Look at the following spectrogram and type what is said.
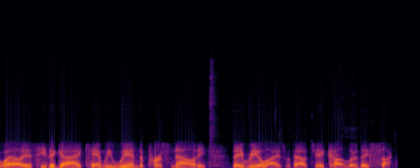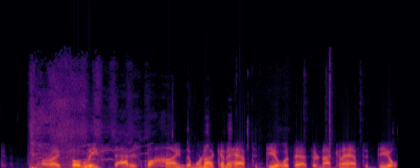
well, is he the guy? Can we win? The personality. They realize without Jay Cutler, they sucked. All right, so at least that is behind them. We're not going to have to deal with that. They're not going to have to deal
